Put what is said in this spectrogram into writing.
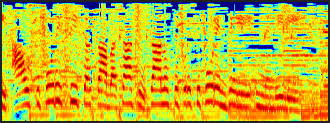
7895242 au 6735242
